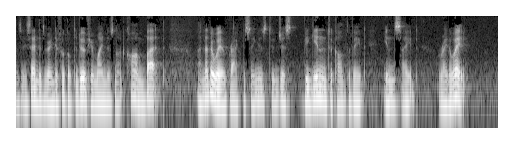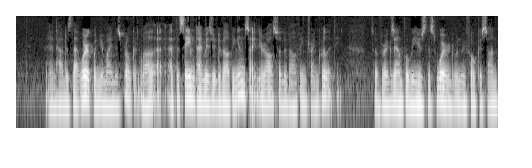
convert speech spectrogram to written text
As I said, it's very difficult to do if your mind is not calm, but another way of practicing is to just begin to cultivate insight right away. And how does that work when your mind is broken? Well, at the same time as you're developing insight, you're also developing tranquility. So, for example, we use this word when we focus on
